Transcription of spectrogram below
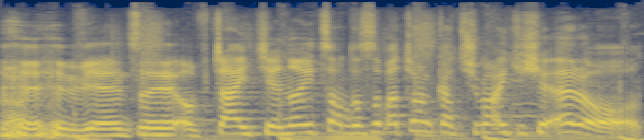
więc e, obczajcie. No i co, do zobaczonka, trzymajcie się, elo!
